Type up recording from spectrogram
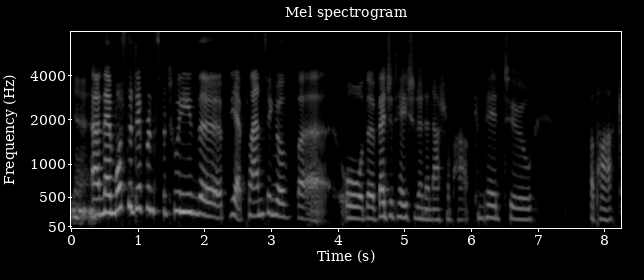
Yeah. And then what's the difference between the yeah planting of uh, or the vegetation in a national park compared to a park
